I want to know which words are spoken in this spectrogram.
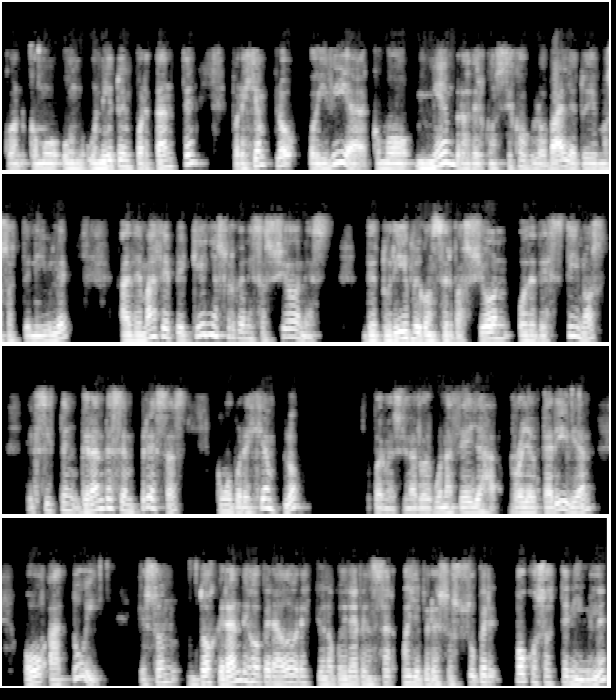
con como un, un, hito importante, por ejemplo, hoy día, como miembros del Consejo Global de Turismo Sostenible, además de pequeñas organizaciones de turismo y conservación o de destinos, existen grandes empresas como por ejemplo, por mencionar algunas de ellas, Royal Caribbean o Atui, que son dos grandes operadores que uno podría pensar, oye, pero eso es súper poco sostenible.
